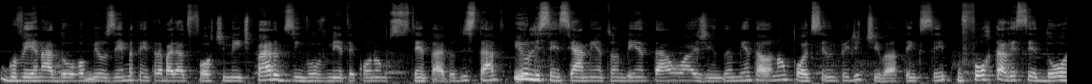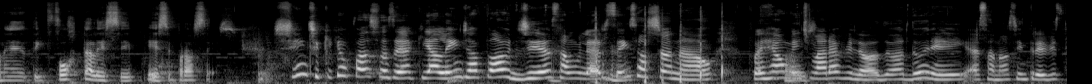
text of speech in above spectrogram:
o governador Romeu Zema tem trabalhado fortemente para o desenvolvimento econômico sustentável do Estado e o licenciamento ambiental, a agenda ambiental, não pode ser um impeditivo, ela tem que ser um fortalecedor, né? Tem que fortalecer esse processo. Gente, o que eu posso fazer aqui além de aplaudir essa mulher sensacional? Foi realmente Nossa. maravilhosa. Eu adorei essa nossa entrevista.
